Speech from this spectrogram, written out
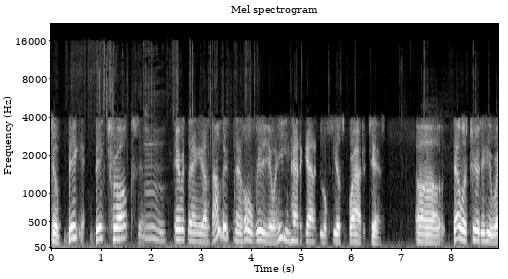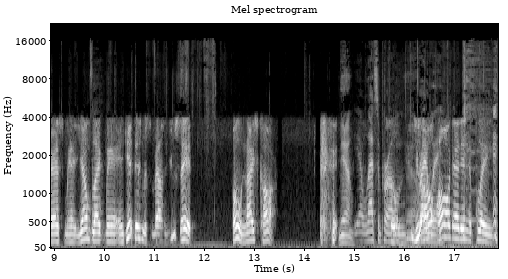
to big big trucks and everything else. And I listened to the whole video, and he even had a guy to do a field sobriety test. Uh, that was pure D harassment. Young black man, and get this, Mr. Malcolm, you said, "Oh, nice car." Yeah. Yeah, well, that's a problem You right all, away. all that into play.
